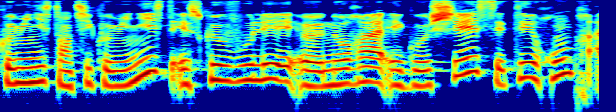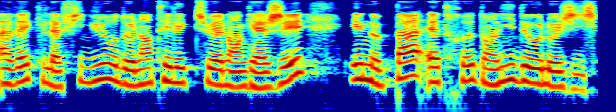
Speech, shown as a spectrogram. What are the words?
communiste anticommuniste et ce que voulaient Nora et Gaucher, c'était rompre avec la figure de l'intellectuel engagé et ne pas être dans l'idéologie.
